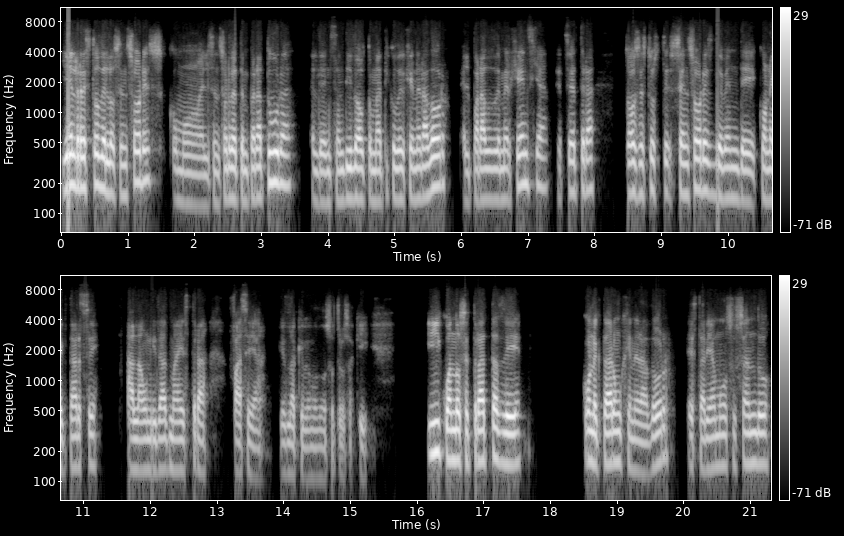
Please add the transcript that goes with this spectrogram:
Y el resto de los sensores, como el sensor de temperatura, el de encendido automático del generador, el parado de emergencia, etcétera, todos estos sensores deben de conectarse a la unidad maestra fase A, que es la que vemos nosotros aquí. Y cuando se trata de conectar un generador, estaríamos usando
